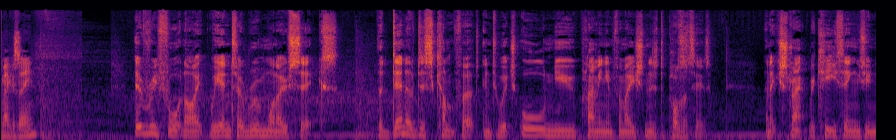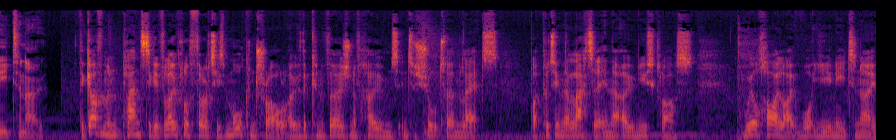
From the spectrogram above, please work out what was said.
magazine. Every fortnight, we enter room 106, the den of discomfort into which all new planning information is deposited, and extract the key things you need to know. The government plans to give local authorities more control over the conversion of homes into short term lets by putting the latter in their own use class. We'll highlight what you need to know.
